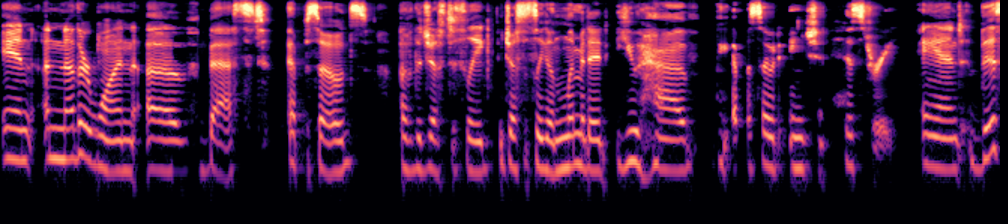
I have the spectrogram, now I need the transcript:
In another one of best episodes of the Justice League, Justice League Unlimited, you have the episode Ancient History. And this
